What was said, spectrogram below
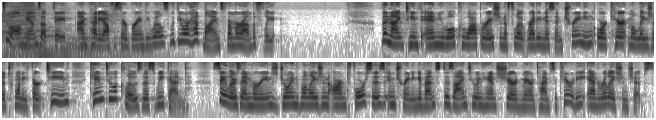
to All Hands Update. I'm Petty Officer Brandy Wills with your headlines from around the fleet. The 19th Annual Cooperation Afloat Readiness and Training, or CARAT Malaysia 2013, came to a close this weekend. Sailors and Marines joined Malaysian Armed Forces in training events designed to enhance shared maritime security and relationships.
